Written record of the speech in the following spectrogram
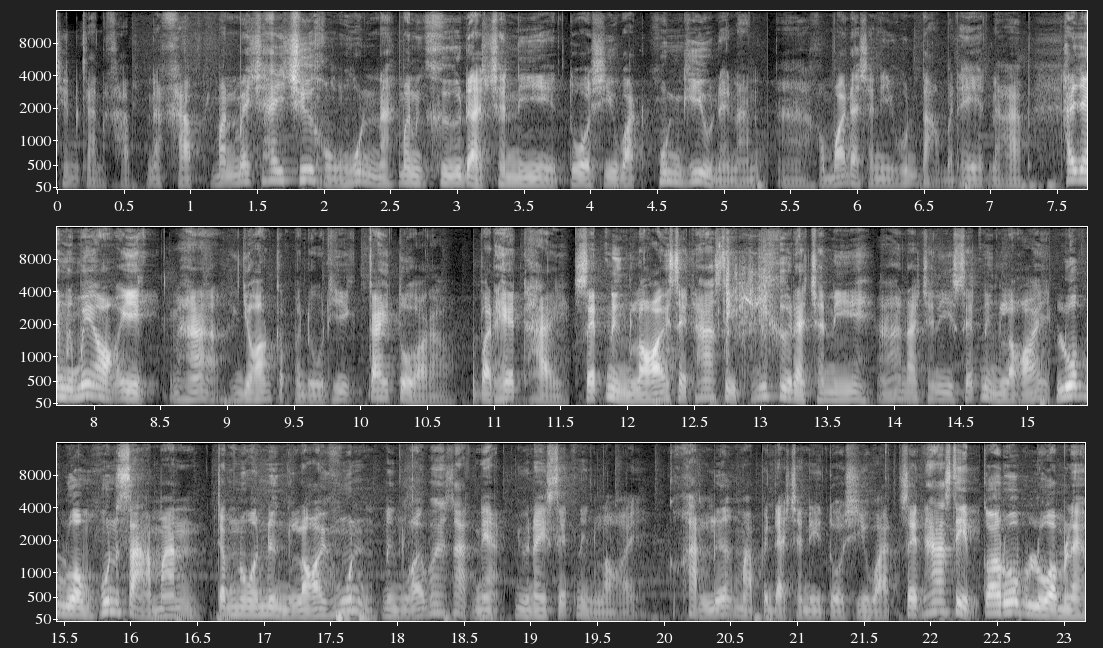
เช่นกันครับนะครับมันไม่ใช่ชื่อของหุ้นนะมันคือดัชนีตัวชี้วัดหุ้นที่อยู่ในนั้นอ่าคำว่าดัชนีหุ้นต่างประเทศนะครับถ้ายังนึกไม่ออกอีกนะฮะย้อนกลับมาดูที่ใกล้ตัวเรา ประเทศไทยเซ็ต100เซ็ต50 นี่คือดัชนีอ่าดัชนีเซ็ต100 รวบรวมหุ้นสามัญจำนวน 100 หุ้น 100 บริษัทเนี่ยอยู่ในเซ็ต100 ก็คัดเลือกมาเป็นดัชนีตัวชี้วัดเซ็ต50 ก็รวบรวมเลย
